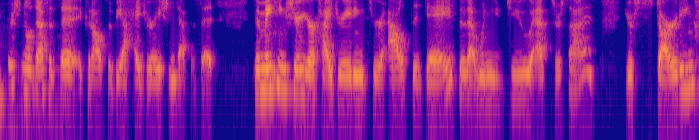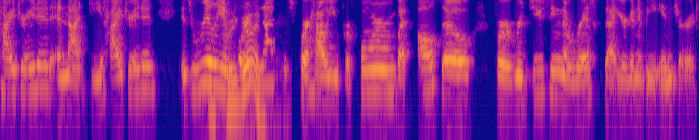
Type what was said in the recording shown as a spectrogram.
nutritional deficit, it could also be a hydration deficit. So making sure you're hydrating throughout the day so that when you do exercise, you're starting hydrated and not dehydrated is really important, good. not just for how you perform, but also for reducing the risk that you're going to be injured.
